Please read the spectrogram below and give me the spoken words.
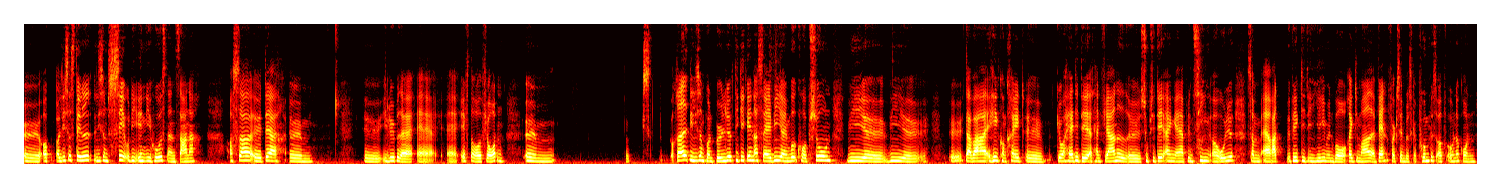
øh, og, og lige så stille ligesom sev de ind i hovedstaden Sanaa. Og så øh, der øh, øh, i løbet af, af, af efteråret 14, øh, red de ligesom på en bølge. De gik ind og sagde, vi er imod korruption, vi, øh, vi øh, Øh, der var helt konkret, øh, gjorde Hadi det, at han fjernede øh, subsidiering af benzin og olie, som er ret vigtigt i Yemen, hvor rigtig meget af vand for eksempel skal pumpes op fra undergrunden.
